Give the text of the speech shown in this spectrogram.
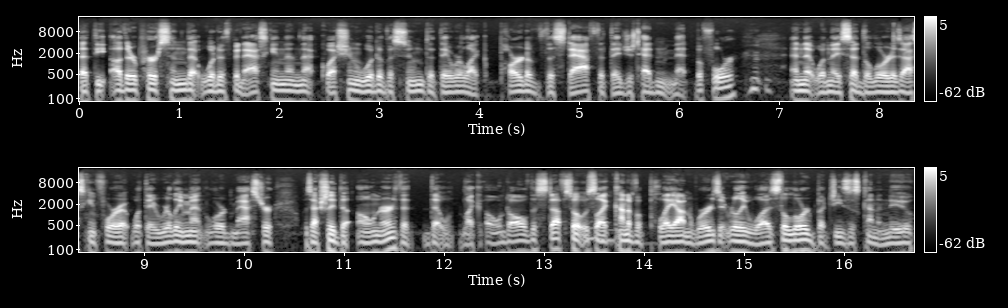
that the other person that would have been asking them that question would have assumed that they were like part of the staff that they just hadn't met before. and that when they said the Lord is asking for it, what they really meant, Lord Master, was actually the owner that, that like owned all this stuff. So it was like kind of a play on words. It really was the Lord, but Jesus kind of knew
